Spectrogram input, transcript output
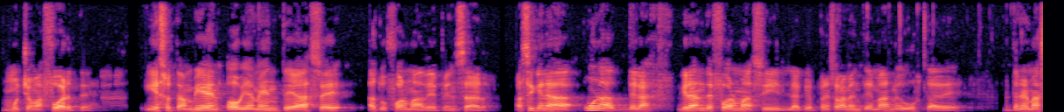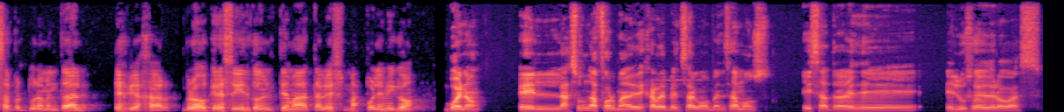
mucho más fuerte. Y eso también, obviamente, hace a tu forma de pensar. Así que nada, una de las grandes formas y la que personalmente más me gusta de, de tener más apertura mental es viajar. Bro, ¿querés seguir con el tema tal vez más polémico? Bueno, la segunda forma de dejar de pensar como pensamos es a través de el uso de drogas.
